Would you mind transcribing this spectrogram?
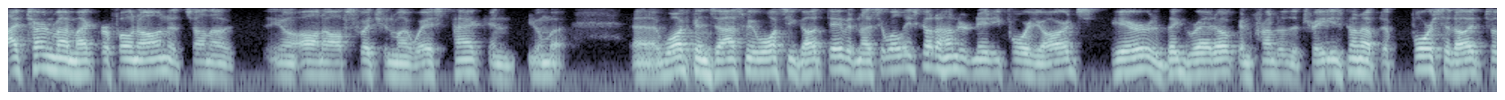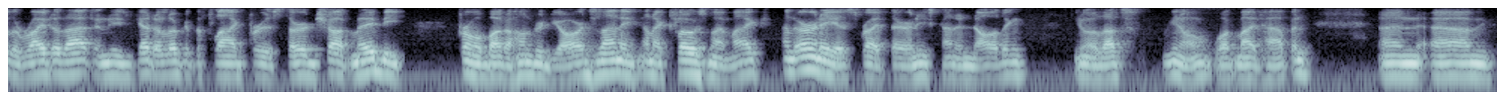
I turn my microphone on. It's on a you know on off switch in my waist pack, and you know. My, uh, Wadkins asked me, "What's he got, David?" And I said, "Well, he's got 184 yards here, the big red oak in front of the tree. He's going to have to force it out to the right of that, and he'll get a look at the flag for his third shot, maybe from about 100 yards, Lenny." And I closed my mic, and Ernie is right there, and he's kind of nodding. You know, that's you know what might happen, and um,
